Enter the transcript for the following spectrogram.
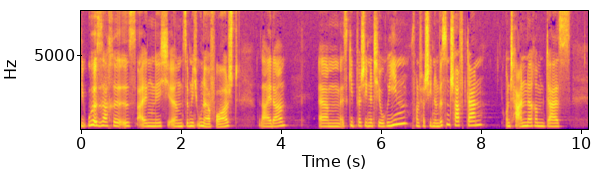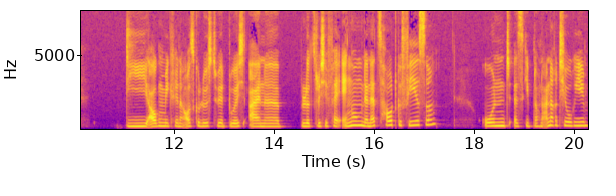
die Ursache ist eigentlich ähm, ziemlich unerforscht, leider. Ähm, es gibt verschiedene Theorien von verschiedenen Wissenschaftlern, unter anderem, dass die Augenmigräne ausgelöst wird durch eine plötzliche Verengung der Netzhautgefäße. Und es gibt noch eine andere Theorie,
